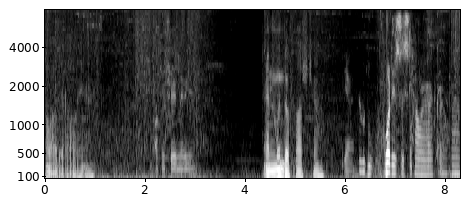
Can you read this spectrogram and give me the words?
Oh wow, they're all here. I'll for sure maybe. And Mundo flashed too. Yeah. Dude, What is this tower aggro, man?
